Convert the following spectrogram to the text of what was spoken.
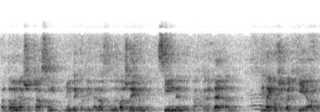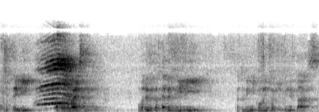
та доля, що часом люди, котрі для нас були важливими, цінними, авторитетами, не дай Боже батьки або вчителі, або ровесники, говорили, та в тебе дві ліві, та тобі ніколи нічого в житті не вдасться,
